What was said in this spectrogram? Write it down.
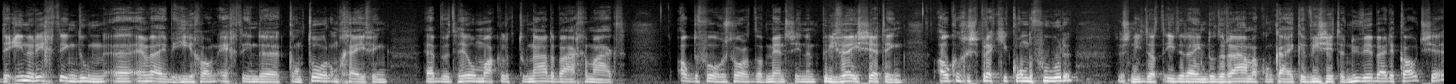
de inrichting doen. Uh, en wij hebben hier gewoon echt in de kantooromgeving... hebben we het heel makkelijk toenaderbaar gemaakt. Ook ervoor gezorgd dat mensen in een privé setting... ook een gesprekje konden voeren. Dus niet dat iedereen door de ramen kon kijken... wie zit er nu weer bij de coach. Hè?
